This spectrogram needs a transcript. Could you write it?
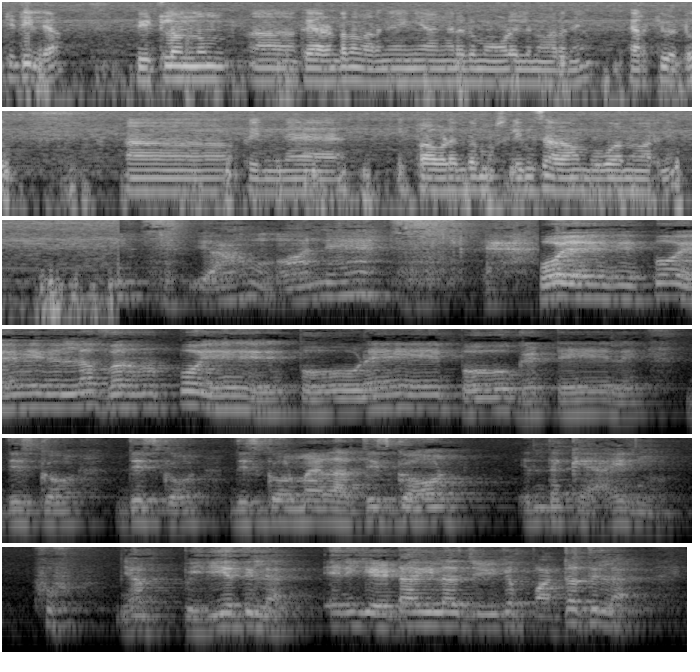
ഇട്ടിട്ടില്ല. വീട്ടിലൊന്നും കയറണ്ടെന്ന് പറഞ്ഞു കഴിഞ്ഞാൽ അങ്ങനെ ഒരു മോളില്ലെന്ന് പറഞ്ഞ് ഇറക്കി വിട്ടു. പിന്നെ ഇപ്പം അവിടെ എന്തോ മുസ്ലിംസ് ആകാൻ പോവാന്ന് പറഞ്ഞു. പോയേ പോയേ ലവർ പോയേ എന്തൊക്കെയായിരുന്നു? ഞാൻ പിരിയത്തില്ല. എനിക്ക് ഏട്ടായില്ല ജീവിക്കാൻ പറ്റത്തില്ല.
